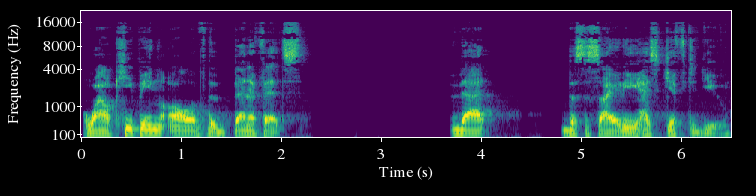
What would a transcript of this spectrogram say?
while keeping all of the benefits that the society has gifted you.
